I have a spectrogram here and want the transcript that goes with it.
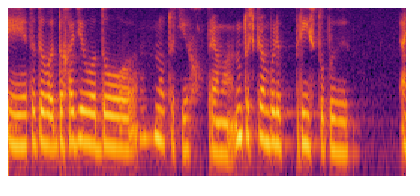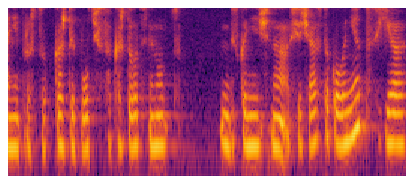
И это доходило до, ну, таких прямо, ну, то есть прям были приступы. Они просто каждые полчаса, каждые 20 минут бесконечно. Сейчас такого нет. Я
